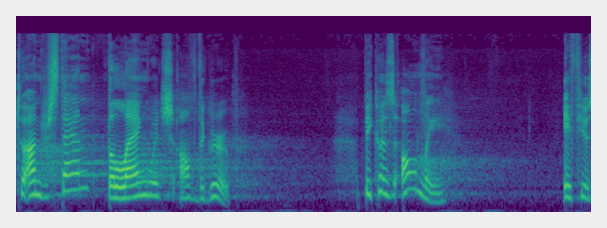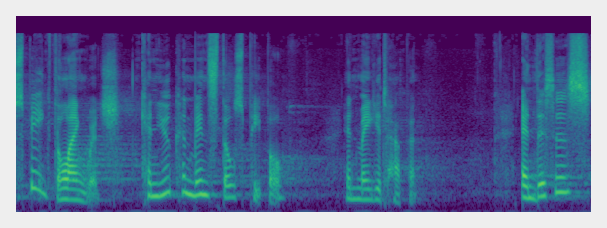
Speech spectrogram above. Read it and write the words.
to understand the language of the group. Because only if you speak the language can you convince those people and make it happen. And this is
